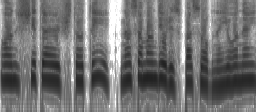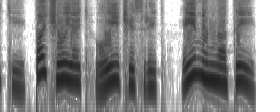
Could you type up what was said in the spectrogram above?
«Он считает, что ты на самом деле способна его найти, почуять, вычислить. Именно ты.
